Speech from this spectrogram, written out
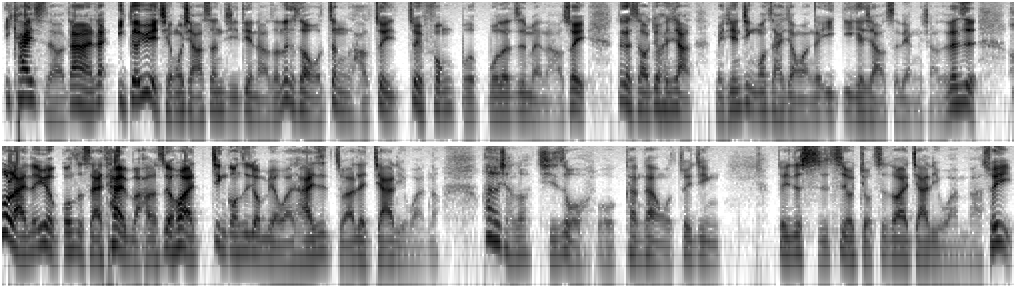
一开始哦，当然在一个月前我想要升级电脑的时候，那个时候我正好最最疯博博德之门啊，所以那个时候就很想每天进公司还想玩个一一个小时两个小时。但是后来呢，因为我公司实在太忙了，所以后来进公司就没有玩，还是主要在家里玩了。后来想说，其实我我看看我最近最近这十次有九次都在家里玩吧，所以。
